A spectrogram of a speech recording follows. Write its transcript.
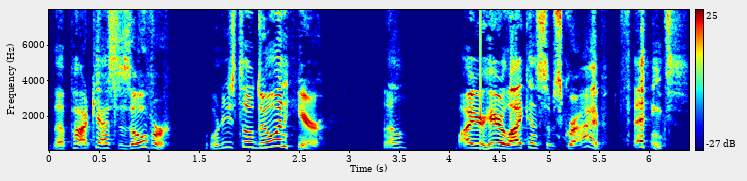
the podcast is over. What are you still doing here? Well, while you're here, like and subscribe. Thanks.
